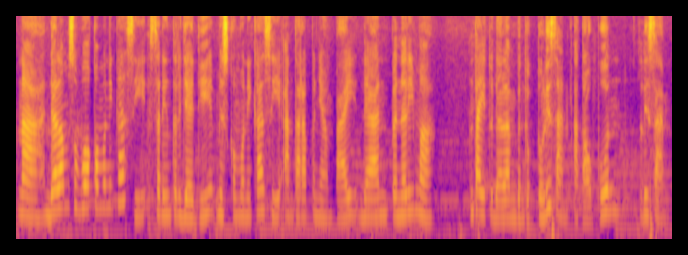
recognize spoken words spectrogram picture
Nah, dalam sebuah komunikasi sering terjadi miskomunikasi antara penyampai dan penerima, entah itu dalam bentuk tulisan ataupun lisan.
